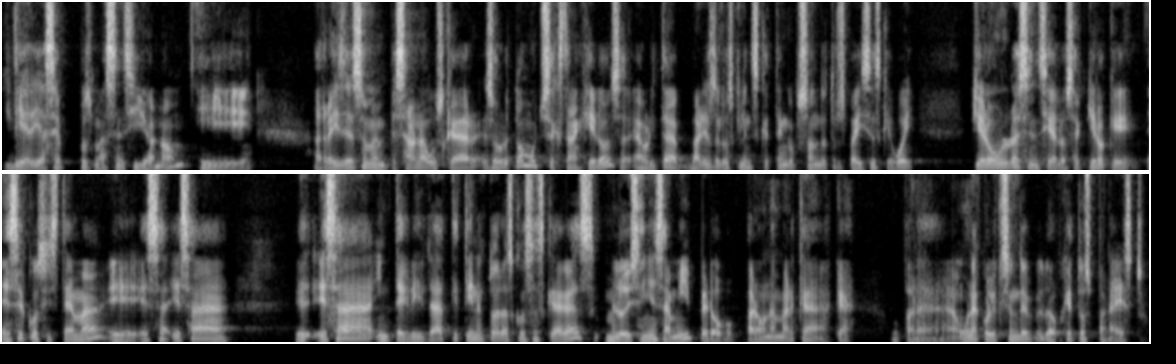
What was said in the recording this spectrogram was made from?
día a día sea pues, más sencillo, ¿no? Y a raíz de eso me empezaron a buscar, sobre todo muchos extranjeros. Ahorita varios de los clientes que tengo pues, son de otros países que, güey, quiero un lo esencial, o sea, quiero que ese ecosistema, eh, esa, esa, e- esa integridad que tienen todas las cosas que hagas, me lo diseñes a mí, pero para una marca acá, o para una colección de, de objetos para esto.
